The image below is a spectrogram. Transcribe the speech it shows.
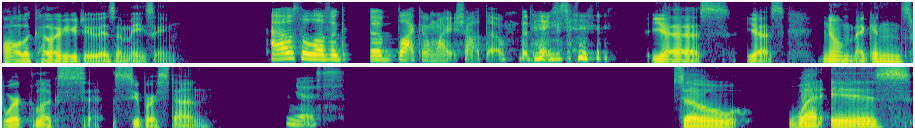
all the color you do is amazing. I also love a good black and white shot though, but thanks. Yes, yes. No, Megan's work looks super stun. Yes. So, what is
